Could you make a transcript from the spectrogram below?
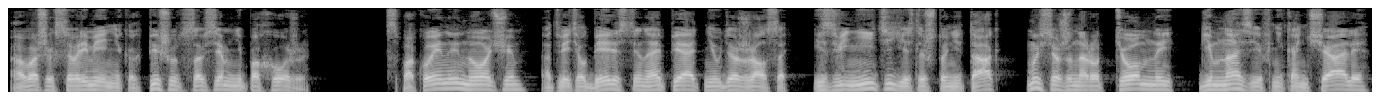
о ваших современниках пишут совсем не похоже». «Спокойной ночи», — ответил Берестин и опять не удержался. «Извините, если что не так. Мы все же народ темный, гимназиев не кончали».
